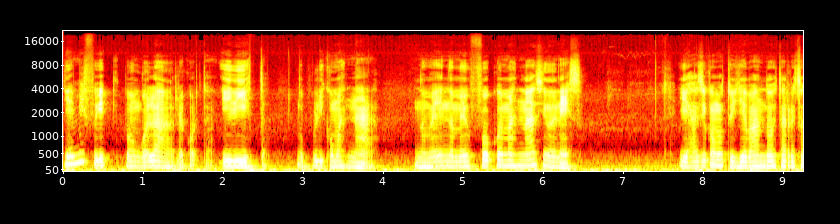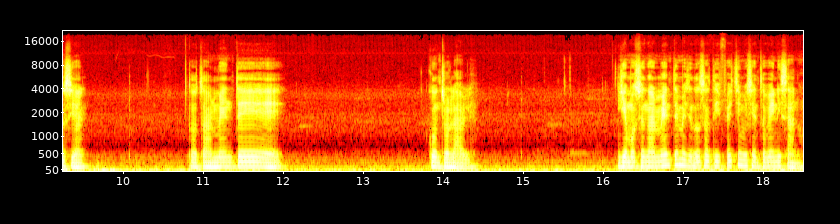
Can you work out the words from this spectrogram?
Y en mi feed pongo la recortada. Y listo. No publico más nada. No me, no me enfoco en más nada sino en eso. Y es así como estoy llevando esta red social. Totalmente controlable. Y emocionalmente me siento satisfecho y me siento bien y sano.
